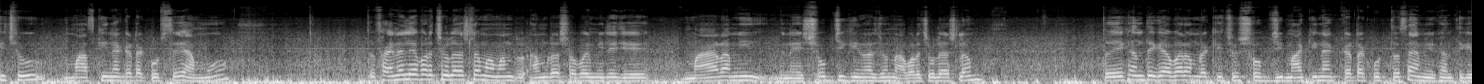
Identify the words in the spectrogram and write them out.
কিছু মাছ কেনাকাটা করছে আম্মু। তো ফাইনালি আবার চলে আসলাম আমার আমরা সবাই মিলে যে মার আমি মানে সবজি কেনার জন্য আবার চলে আসলাম। তো এখান থেকে আবার আমরা কিছু সবজি মা কেনাকাটা করতেছে, আমি এখান থেকে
